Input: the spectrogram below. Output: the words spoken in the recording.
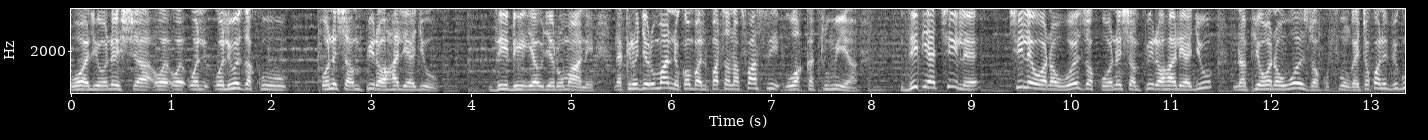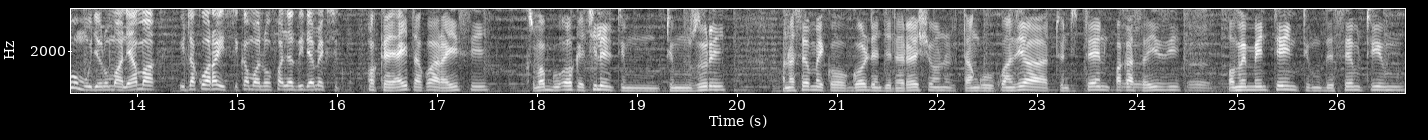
walionyesha wa, wa, wali, waliweza kuonyesha mpira wa hali ya juu dhidi ya Ujerumani, lakini Ujerumani ni kwamba walipata nafasi wakatumia. Dhidi ya Chile, Chile wana uwezo wa kuonesha mpira wa hali ya juu na pia wana uwezo wa kufunga. Itakuwa ni vigumu Ujerumani ama itakuwa rahisi kama walivyofanya dhidi ya Mexico? Okay, haitakuwa rahisi kwa sababu okay, Chile ni timu timu nzuri. Wanasema iko golden generation tangu kuanzia 2010 mpaka Mm. saa hizi wame maintain team the same team,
